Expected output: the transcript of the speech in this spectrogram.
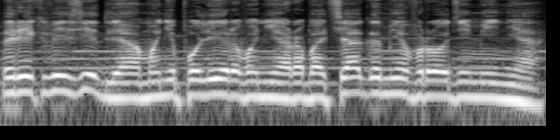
реквизит для манипулирования работягами вроде меня.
